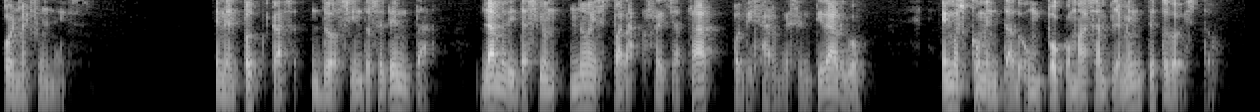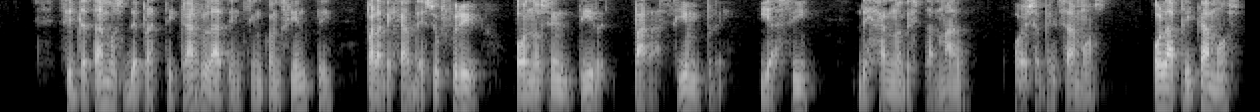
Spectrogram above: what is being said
o el mindfulness. En el podcast 270, la meditación no es para rechazar o dejar de sentir algo, hemos comentado un poco más ampliamente todo esto. Si tratamos de practicar la atención consciente para dejar de sufrir o no sentir para siempre y así dejarnos de estar mal, o eso pensamos, o la aplicamos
